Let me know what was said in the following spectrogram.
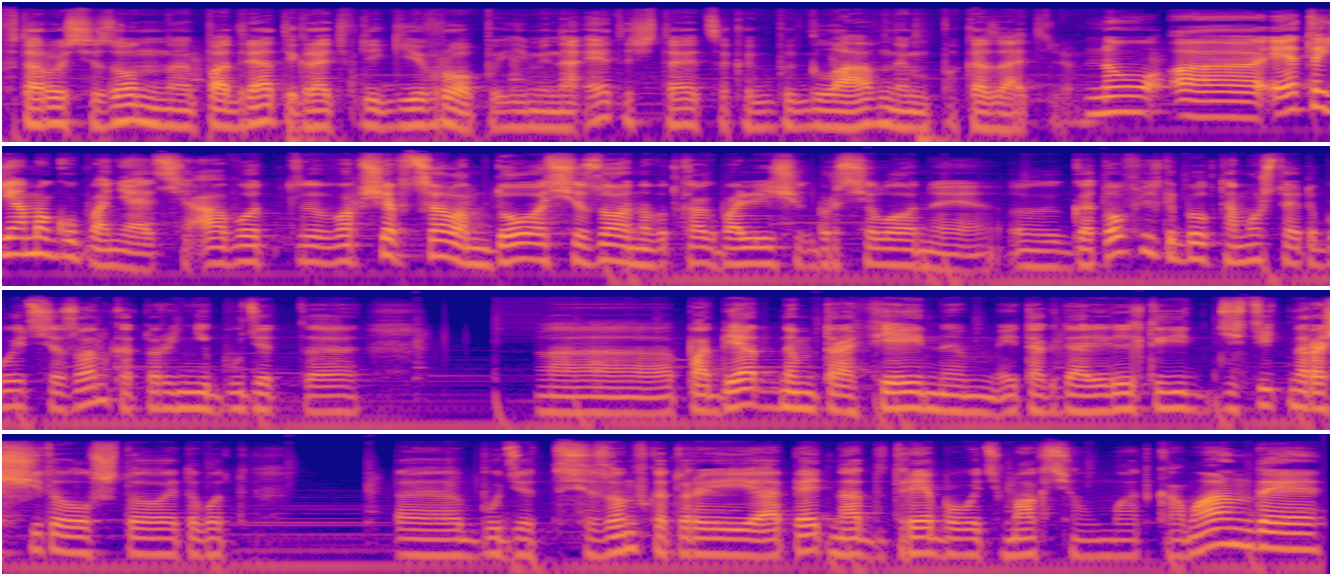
второй сезон подряд играть в Лиге Европы. Именно это считается как бы главным показателем. Ну, э, это я могу понять. А вот вообще в целом до сезона, вот как болельщик Барселоны, э, готов ли ты был к тому, что это будет сезон, который не будет э победным, трофейным и так далее? Или ты действительно рассчитывал, что это вот э, будет сезон, в который опять надо требовать максимума от команды,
